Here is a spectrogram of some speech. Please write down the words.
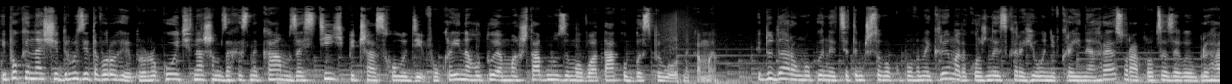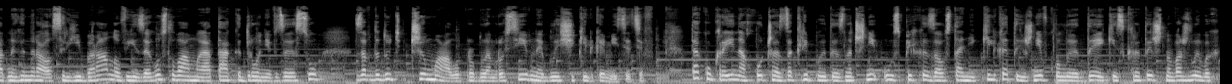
І поки наші друзі та вороги пророкують нашим захисникам застій під час холодів, Україна готує масштабну зимову атаку безпілотниками. Під ударом опиниться тимчасово окупований Крим, а також низка регіонів країни-агресора. Про це заявив бригадний генерал Сергій Баранов. І за його словами, атаки дронів ЗСУ завдадуть чимало проблем Росії в найближчі кілька місяців. Так Україна хоче закріпити значні успіхи за останні кілька тижнів, коли деякі з критично важливих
